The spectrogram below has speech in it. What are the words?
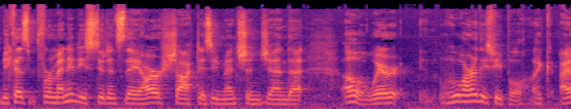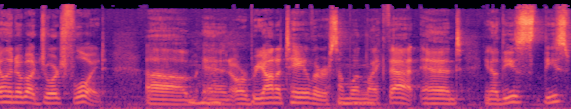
because for many of these students they are shocked as you mentioned jen that oh where who are these people like i only know about george floyd um, mm-hmm. and or breonna taylor or someone mm-hmm. like that and you know these these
